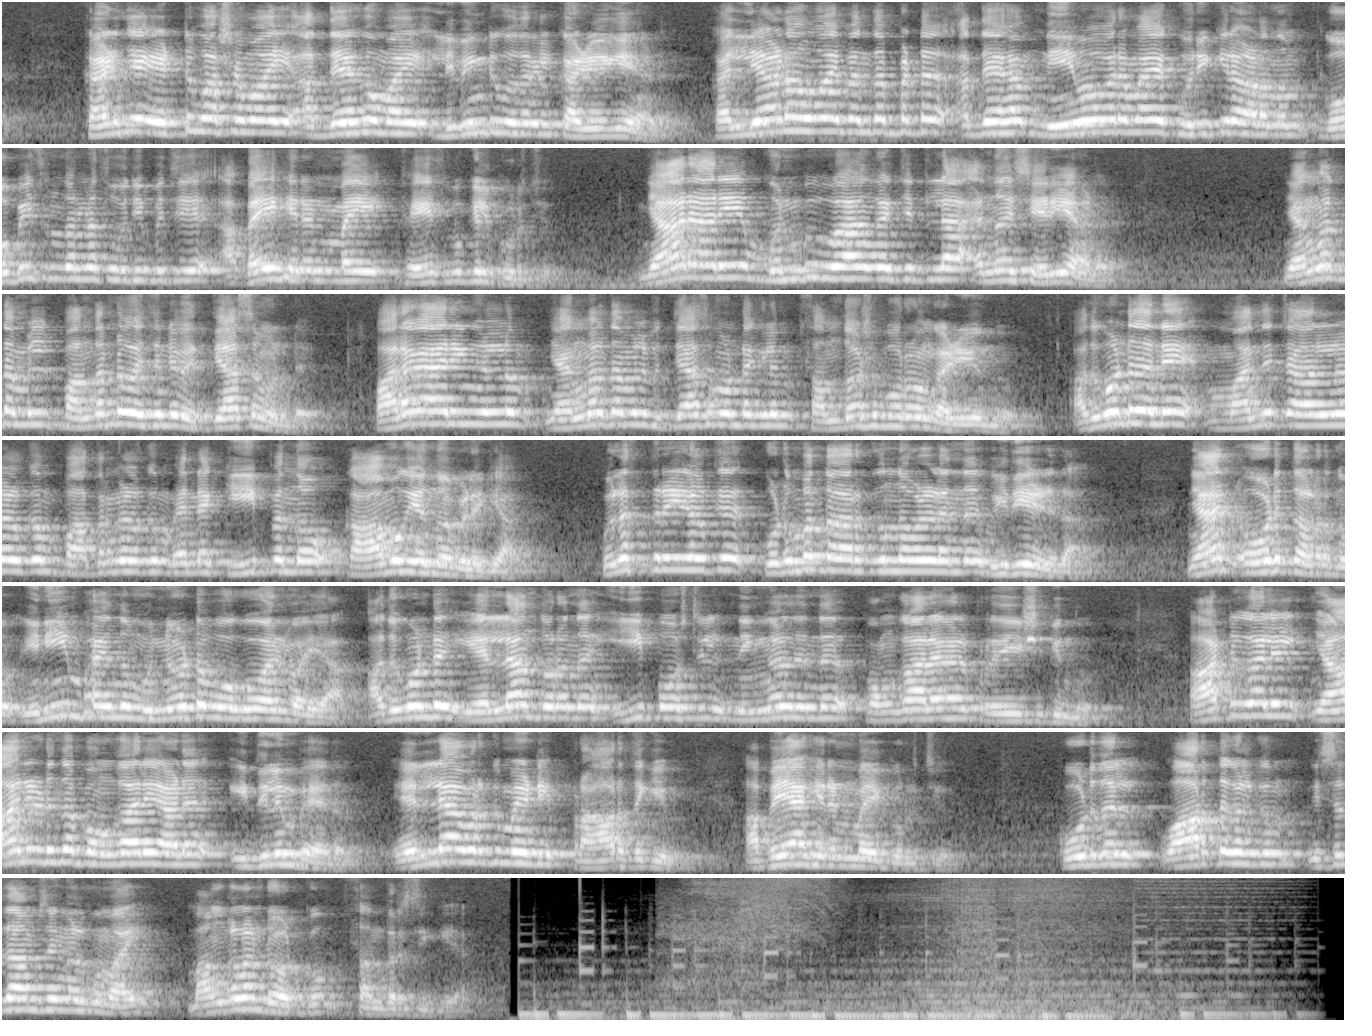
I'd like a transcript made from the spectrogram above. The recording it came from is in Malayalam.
കഴിഞ്ഞ എട്ട് വർഷമായി അദ്ദേഹവുമായി ലിവിംഗ് ടുഗതറിൽ കഴിയുകയാണ്. കല്യാണവുമായി ബന്ധപ്പെട്ട് അദ്ദേഹം നിയമപരമായ കുരുക്കിലാണെന്നും ഗോപി സുന്ദറിനെ സൂചിപ്പിച്ച് അഭയ ഹിരൺമയി ഫേസ്ബുക്കിൽ കുറിച്ചു. ഞാൻ ആരെയും മുൻപ് വിവാഹം കഴിച്ചിട്ടില്ല എന്നത് ശരിയാണ്. ഞങ്ങൾ തമ്മിൽ പന്ത്രണ്ട് വയസ്സിന്റെ വ്യത്യാസമുണ്ട്. പല കാര്യങ്ങളിലും ഞങ്ങൾ തമ്മിൽ വ്യത്യാസമുണ്ടെങ്കിലും സന്തോഷപൂർവം കഴിയുന്നു. അതുകൊണ്ട് തന്നെ മഞ്ഞ ചാനലുകൾക്കും പത്രങ്ങൾക്കും എന്നെ കീപ്പെന്നോ കാമുകയെന്നോ വിളിക്കാം. കുലസ്ത്രീകൾക്ക് കുടുംബം തകർക്കുന്നവൾ എന്ന് വിധി എഴുതാം. ഞാൻ ഓടിത്തളർന്നു ഇനിയും ഭയന്ന് മുന്നോട്ട് പോകുവാൻ വയ്യ. അതുകൊണ്ട് എല്ലാം തുറന്ന് ഈ പോസ്റ്റിൽ നിങ്ങൾ നിന്ന് പൊങ്കാലകൾ പ്രതീക്ഷിക്കുന്നു. ആട്ടുകാലിൽ ഞാനിടുന്ന പൊങ്കാലയാണ് ഇതിലും ഭേദം. എല്ലാവർക്കും വേണ്ടി പ്രാർത്ഥിക്കും. അഭയ കുറിച്ച് കൂടുതൽ വാർത്തകൾക്കും വിശദാംശങ്ങൾക്കുമായി മംഗളം ഡോട്ട് കോം സന്ദർശിക്കുക.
